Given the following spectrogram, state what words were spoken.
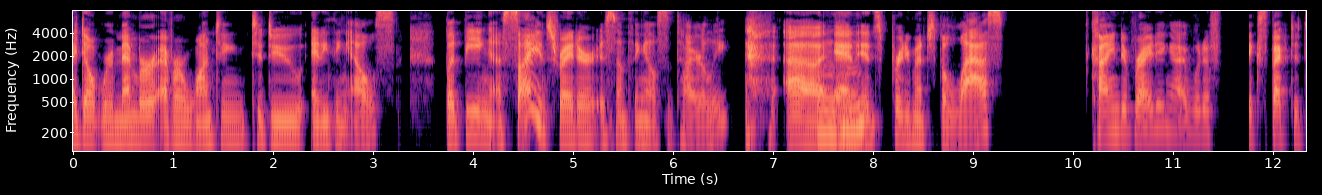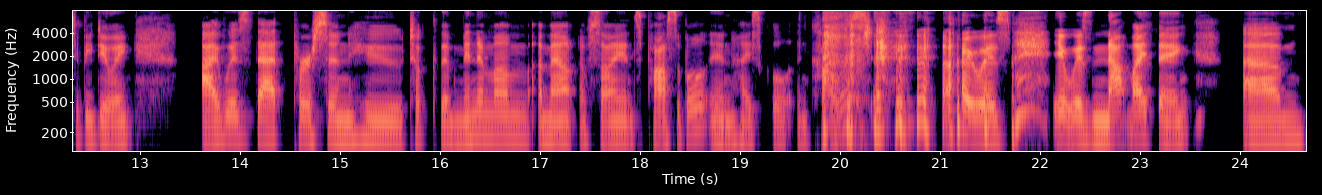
I don't remember ever wanting to do anything else. But being a science writer is something else entirely. uh, mm-hmm. And it's pretty much the last kind of writing I would have expected to be doing. I was that person who took the minimum amount of science possible in high school and college. I was, it was not my thing. Um,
